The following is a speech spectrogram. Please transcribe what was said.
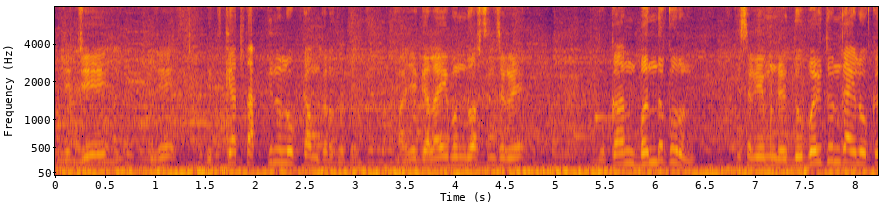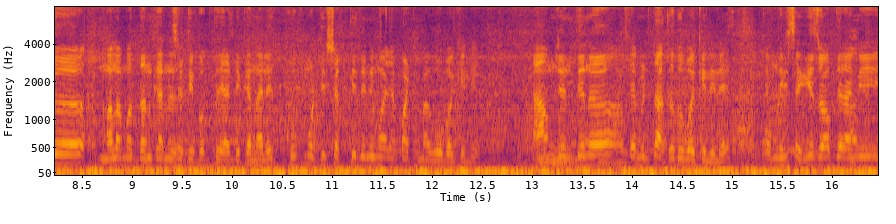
म्हणजे जे म्हणजे इतक्या ताकदीनं लोक काम करत होते. माझे गलाई बंधू असतील सगळे दुकान बंद करून ती सगळी म्हणजे दुबईतून काही लोक मला मतदान करण्यासाठी फक्त या ठिकाणी आले खूप मोठी शक्ती त्यांनी माझ्या पाठीमागे उभा केली. आम जनतेनं त्यामध्ये ताकद उभा केलेली आहे. त्यामुळे ही सगळी जबाबदारी आम्ही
